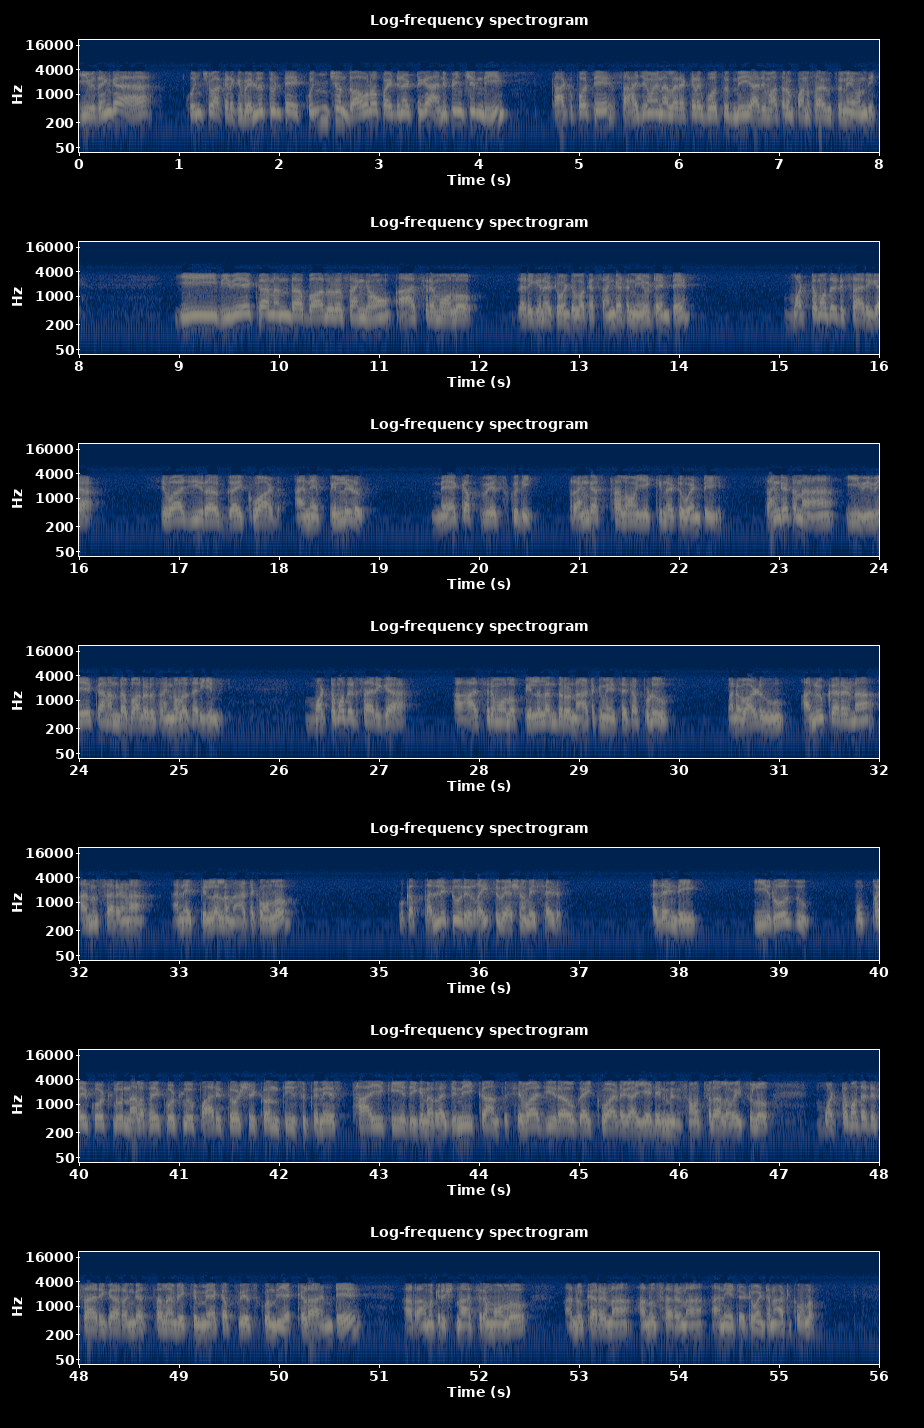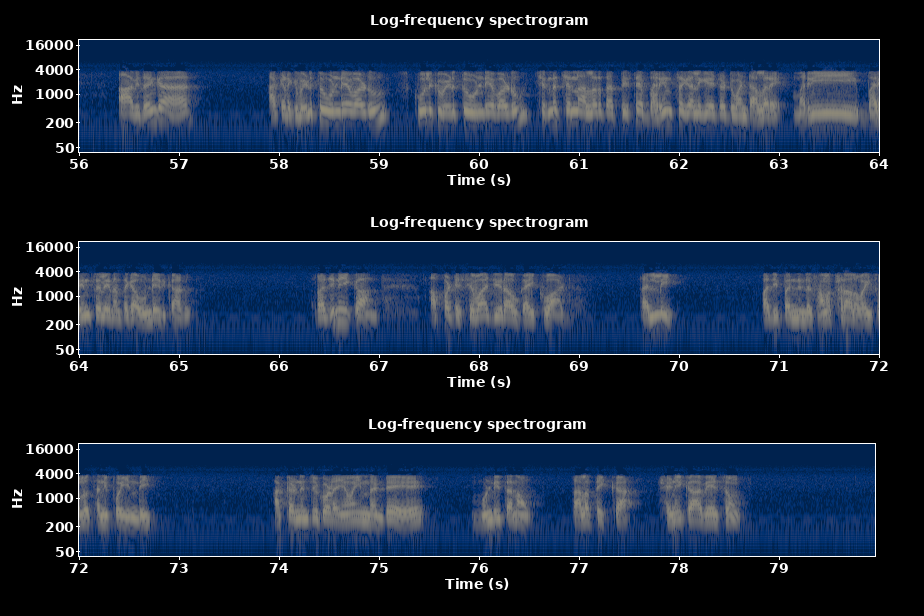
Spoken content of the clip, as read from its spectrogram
ఈ విధంగా కొంచెం అక్కడికి వెళ్తుంటే కొంచెం దోవలో పడినట్టుగా అనిపించింది. కాకపోతే సహజమైన అలా ఎక్కడికి పోతుంది? అది మాత్రం కొనసాగుతూనే ఉంది. ఈ వివేకానంద బాలుర సంఘం ఆశ్రమంలో జరిగినటువంటి ఒక సంఘటన ఏమిటంటే మొట్టమొదటిసారిగా శివాజీరావు గైక్వాడ్ అనే పిల్లడు మేకప్ వేసుకుని రంగస్థలం ఎక్కినటువంటి సంఘటన ఈ వివేకానంద బాలుర సంఘంలో జరిగింది. మొట్టమొదటిసారిగా ఆ ఆశ్రమంలో పిల్లలందరూ నాటకం వేసేటప్పుడు మనవాడు అనుకరణ అనుసరణ అనే పిల్లల నాటకంలో ఒక పల్లెటూరి రైతు వేషం వేశాడు. అదండి ఈ రోజు ముప్పై కోట్లు నలభై కోట్లు పారితోషికం తీసుకునే స్థాయికి ఎదిగిన రజనీకాంత్ శివాజీరావు గైక్వాడ్గా ఏడెనిమిది సంవత్సరాల వయసులో మొట్టమొదటిసారిగా రంగస్థలం ఎక్కి మేకప్ వేసుకుంది ఎక్కడా అంటే ఆ రామకృష్ణ ఆశ్రమంలో అనుకరణ అనుసరణ అనేటటువంటి నాటకంలో. ఆ విధంగా అక్కడికి వెళుతూ ఉండేవాడు స్కూల్కి వెళుతూ ఉండేవాడు చిన్న చిన్న అల్లరి తప్పిస్తే భరించగలిగేటటువంటి అల్లరే. మరీ భరించలేనంతగా ఉండేది కాదు. రజనీకాంత్ అప్పటి శివాజీరావు గైక్వాడ్ తల్లి పది పన్నెండు సంవత్సరాల వయసులో చనిపోయింది. అక్కడి నుంచి కూడా ఏమైందంటే మొండితనం తలతిక్క క్షణికావేశం.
